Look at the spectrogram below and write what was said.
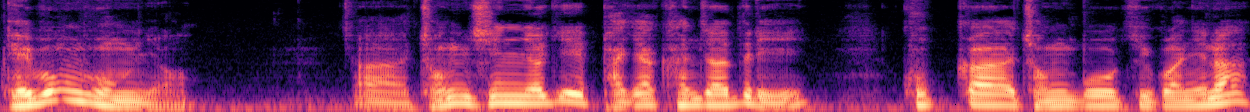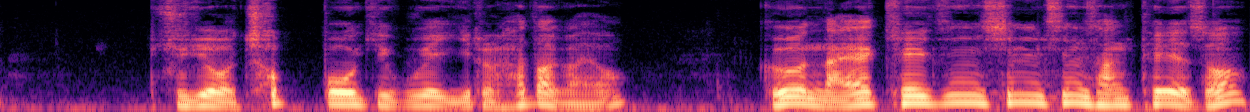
대부분 보면요. 아, 정신력이 박약한 자들이 국가 정보 기관이나 주요 첩보 기구에 일을 하다가요. 그 나약해진 심신 상태에서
